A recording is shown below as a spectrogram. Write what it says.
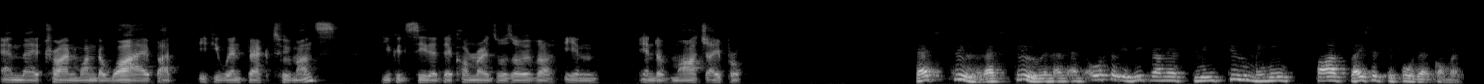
And they try and wonder why. But if you went back two months, you could see that their comrades was over in end of March, April. That's true. That's true. And, and, and also elite runners doing too many fast races before their comrades.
